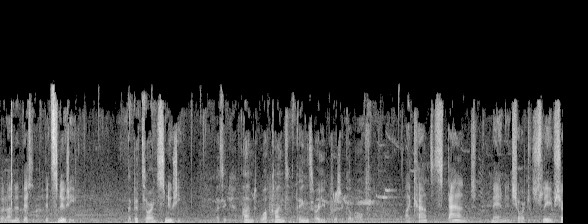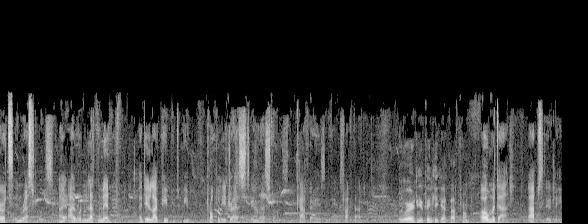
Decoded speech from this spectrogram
But I'm a bit, bit snooty. A bit sorry? Snooty. I see. And what kinds of things are you critical of? I can't stand men in short sleeve shirts in restaurants. I, I wouldn't let them in. I do like people to be properly dressed in restaurants and cafes and things like that. Where do you think you get that from? Oh, my dad, absolutely.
